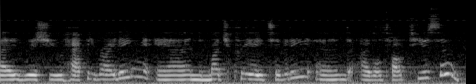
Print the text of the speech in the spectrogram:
I wish you happy writing and much creativity, and I will talk to you soon.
